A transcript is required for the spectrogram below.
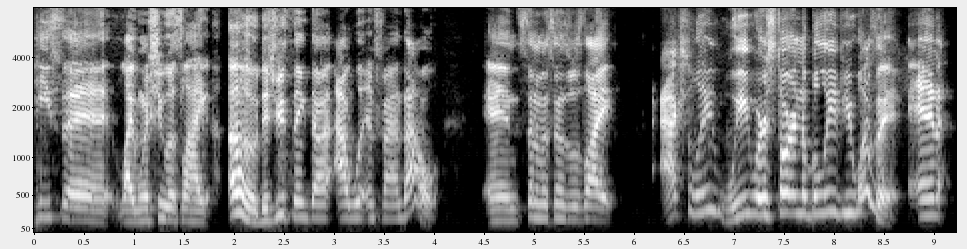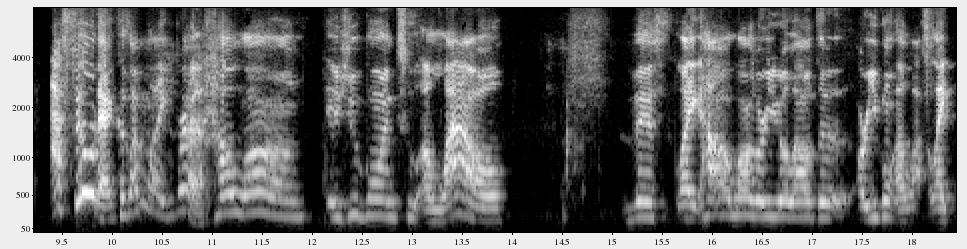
he said, like when she was like, "Oh, did you think that I wouldn't find out?" And Cinema Sins was like, "Actually, we were starting to believe you wasn't." And I feel that because I'm like, bruh, how long is you going to allow this? Like, how long are you allowed to? Are you going to allow like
